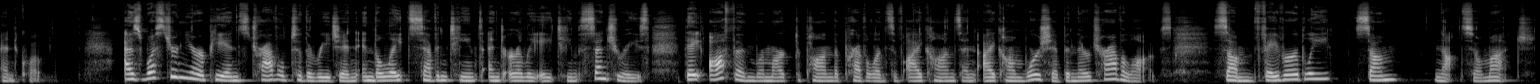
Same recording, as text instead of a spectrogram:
End quote. As Western Europeans traveled to the region in the late 17th and early 18th centuries, they often remarked upon the prevalence of icons and icon worship in their travelogues, some favorably, some not so much.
